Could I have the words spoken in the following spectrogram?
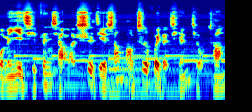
我们一起分享了世界商贸智慧的前九章，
